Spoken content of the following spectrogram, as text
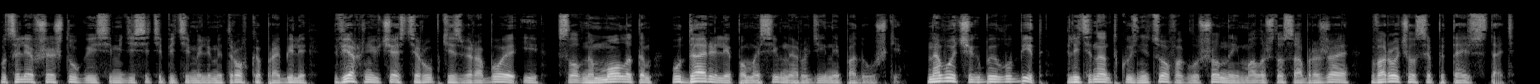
Уцелевшая штука и 75-миллиметровка пробили верхнюю часть рубки зверобоя и, словно молотом, ударили по массивной орудийной подушке. Наводчик был убит, лейтенант Кузнецов, оглушенный, мало что соображая, ворочался, пытаясь встать.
